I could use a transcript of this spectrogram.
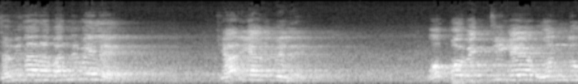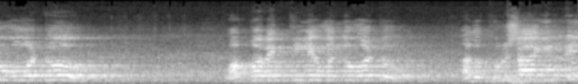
ಸಂವಿಧಾನ ಬಂದ ಮೇಲೆ ಜಾರಿಯಾದ ಮೇಲೆ, ಒಬ್ಬ ವ್ಯಕ್ತಿಗೆ ಒಂದು ಓಟು. ಒಬ್ಬ ವ್ಯಕ್ತಿಗೆ ಒಂದು ಓಟು. ಅದು ಪುರುಷ ಆಗಿರಲಿ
